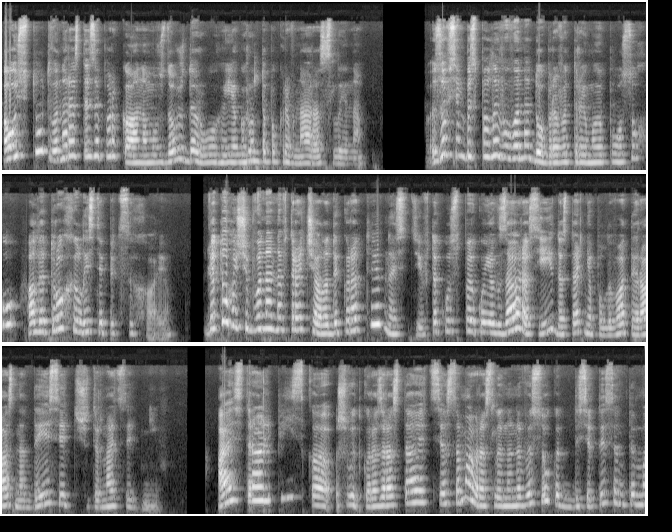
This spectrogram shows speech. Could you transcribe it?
А ось тут вона росте за парканом вздовж дороги, як ґрунтопокривна рослина. Зовсім без поливу вона добре витримує посуху, але трохи листя підсихає. Для того, щоб вона не втрачала декоративності, в таку спеку, як зараз, її достатньо поливати раз на 10-14 днів. Айстра альпійська швидко розростається, сама рослина невисока до 10 см,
